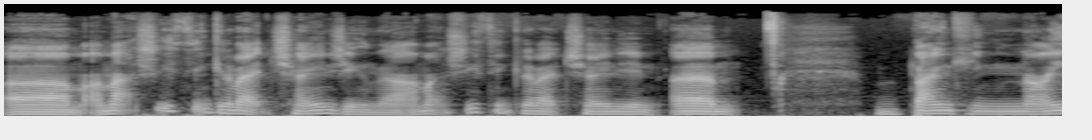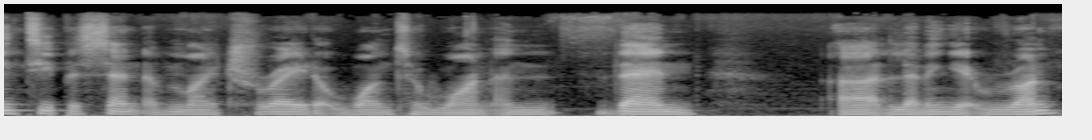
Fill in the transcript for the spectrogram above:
Um, I'm actually thinking about changing that. I'm actually thinking about changing. Um, banking 90% of my trade at one to one and then uh, letting it run.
